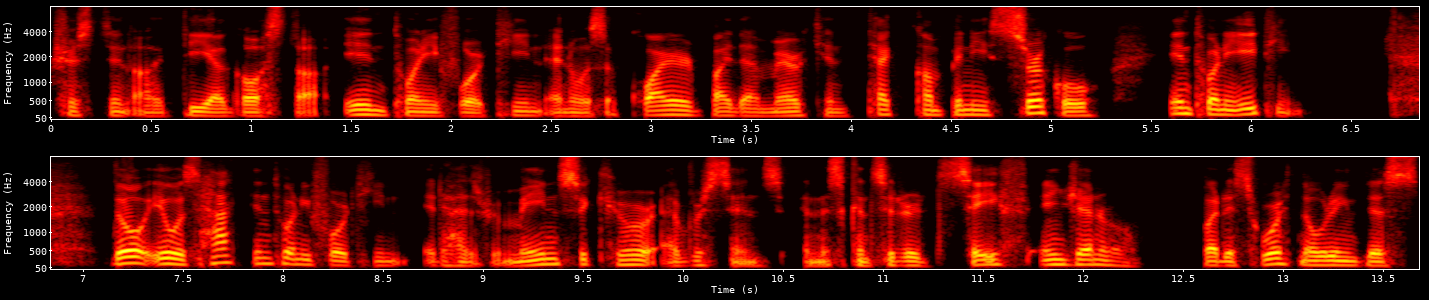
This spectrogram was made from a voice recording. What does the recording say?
Tristan D'Agosta in 2014 and was acquired by the American tech company Circle in 2018. Though it was hacked in 2014, it has remained secure ever since and is considered safe in general. But it's worth noting this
